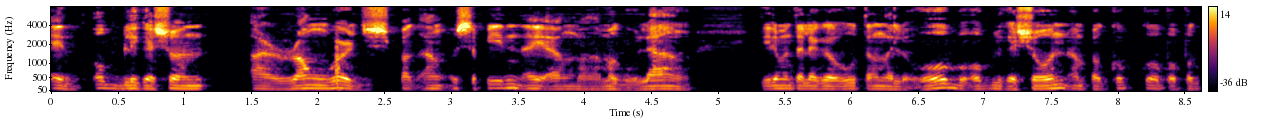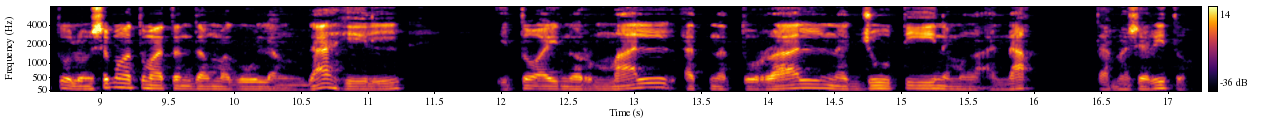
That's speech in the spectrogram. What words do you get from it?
and obligasyon are wrong words 'pag ang usapin ay ang mga magulang. Di naman talaga utang na loob o obligasyon ang pagkupkop o pagtulong sa mga tumatandang magulang dahil ito ay normal at natural na duty ng mga anak. Tama siya rito.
